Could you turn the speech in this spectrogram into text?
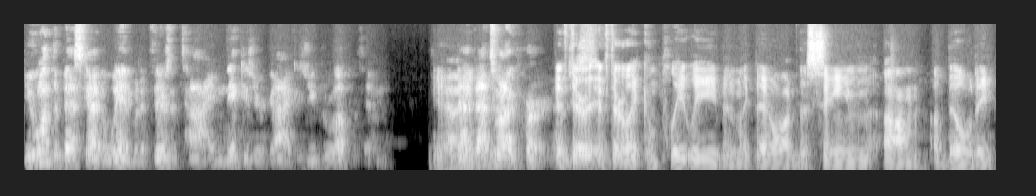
You want the best guy to win, but if there's a tie, Nick is your guy because you grew up with him. Yeah, I mean, that's what I've heard. I'm if they're just- if they're like completely even, like they all have the same um, ability,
